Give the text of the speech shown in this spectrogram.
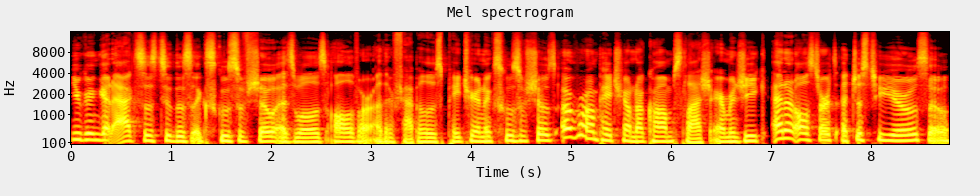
You can get access to this exclusive show as well as all of our other fabulous Patreon exclusive shows over on patreon.com slash airmagique. And it all starts at just two euros. So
